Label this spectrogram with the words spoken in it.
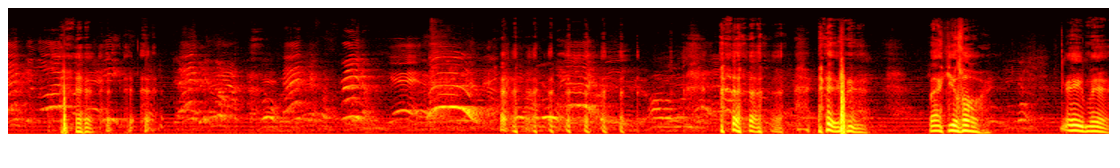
Thank you. Lord. Amen. Thank you, Lord. Amen.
